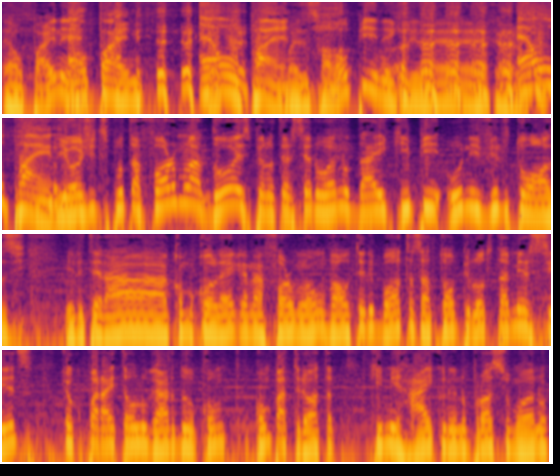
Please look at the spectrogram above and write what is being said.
É Alpine? Alpine. Alpine. Mas eles falam Alpine aqui, né, cara? Alpine. E hoje disputa a Fórmula 2 pelo terceiro ano da equipe Univirtuose. Ele terá como colega na Fórmula 1 Valtteri Bottas, atual piloto da Mercedes, que ocupará então o lugar do com- compatriota Kimi Raikkonen no próximo ano,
